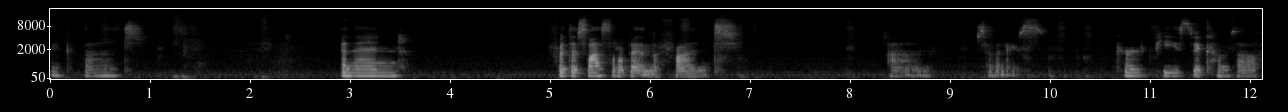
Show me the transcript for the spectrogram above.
like that. And then for this last little bit in the front, um, just have a nice curved piece. It comes off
